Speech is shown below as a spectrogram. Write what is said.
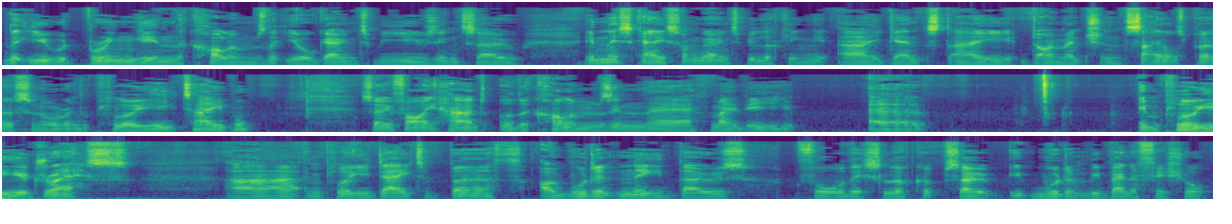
that you would bring in the columns that you're going to be using. So in this case, I'm going to be looking against a dimension salesperson or employee table. So if I had other columns in there, maybe uh, employee address, uh, employee date of birth, I wouldn't need those for this lookup. So it wouldn't be beneficial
